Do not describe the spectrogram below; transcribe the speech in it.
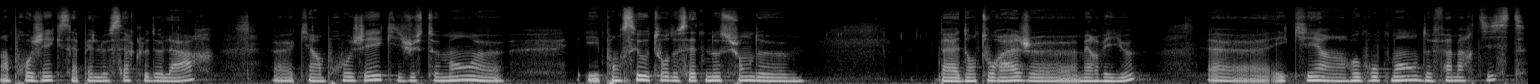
un projet qui s'appelle le Cercle de l'Art, euh, qui est un projet qui justement euh, est pensé autour de cette notion de bah, d'entourage euh, merveilleux et qui est un regroupement de femmes artistes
